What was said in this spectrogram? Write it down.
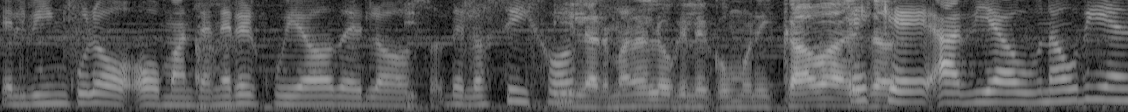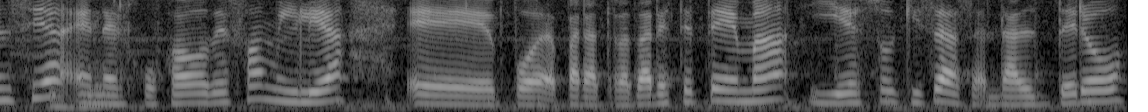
el vínculo o mantener el cuidado de los, de los hijos. Y la hermana lo que le comunicaba... Es que había una audiencia en el juzgado de familia eh, para tratar este tema y eso quizás la alteró,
